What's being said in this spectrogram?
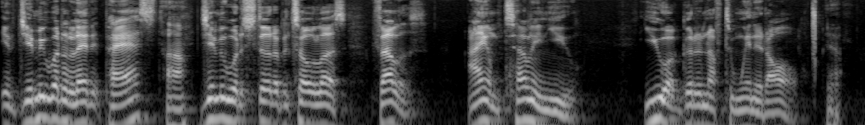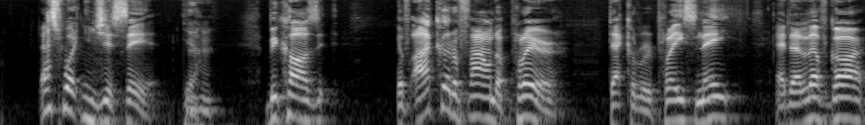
if Jimmy would have let it pass, Uh-huh. Jimmy would have stood up and told us, fellas, I am telling you, you are good enough to win it all. Yeah. That's what you just said. Yeah. Because if I could have found a player that could replace Nate at that left guard,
